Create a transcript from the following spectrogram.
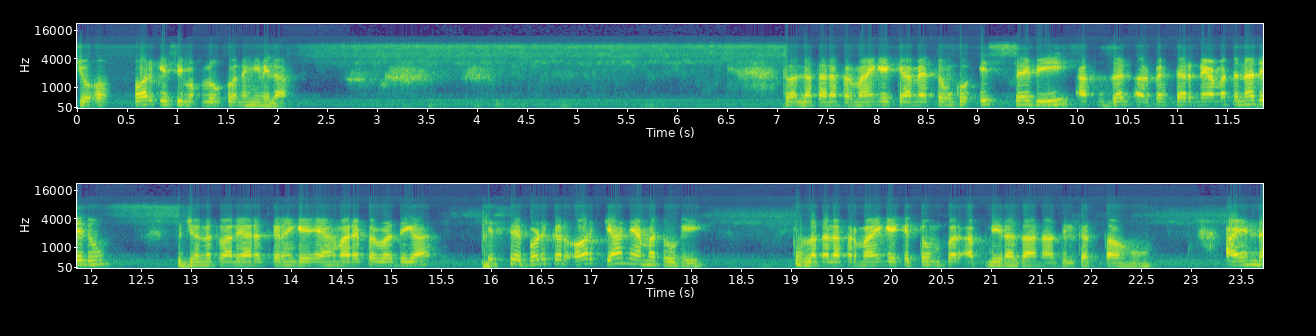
جو اور کسی مخلوق کو نہیں ملا۔ تو اللہ تعالیٰ فرمائیں گے، کیا میں تم کو اس سے بھی افضل اور بہتر نعمت نہ دے دوں؟ تو جنت والے عرض کریں گے، اے ہمارے پروردگار، اس سے بڑھ کر اور کیا نعمت ہوگی؟ تو اللہ تعالیٰ فرمائیں گے کہ تم پر اپنی رضا نازل کرتا ہوں۔ آئندہ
